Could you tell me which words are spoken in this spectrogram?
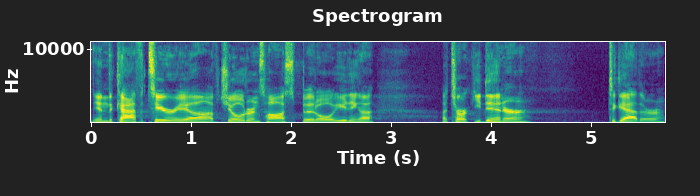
In the cafeteria of Children's Hospital, eating a, a turkey dinner together.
